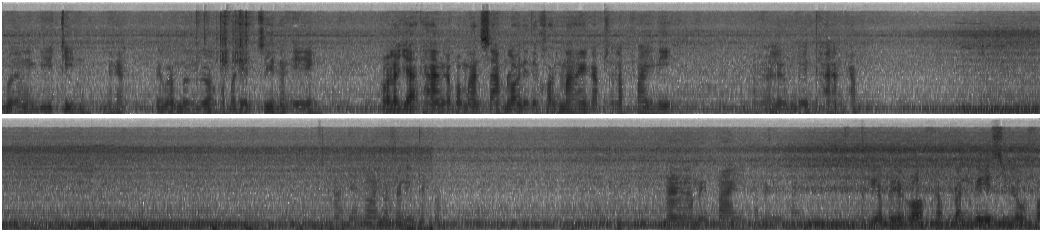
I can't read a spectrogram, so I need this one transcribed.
เมืองบีจินนะครับ หรือว่าเมืองหลวงของประเทศจีนนั่นเอง ก็ระยะทางก็ประมาณ 300เนติคอนไมล์ครับสำหรับไฟนี้เริ่มเดินทางครับอ่าเดี๋ยวรอรถคันนี้ไปก่อน อ่า ไม่ไปครับไม่ได้ไป เคลียร์ไปแล้วออฟครับรันเวย์ซีโร่ไฟ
